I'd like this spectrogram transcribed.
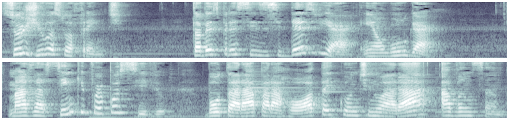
surgiu à sua frente. Talvez precise se desviar em algum lugar, mas assim que for possível, voltará para a rota e continuará avançando.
